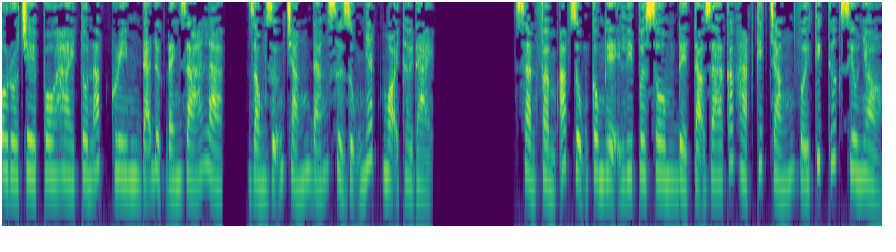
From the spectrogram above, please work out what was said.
Oroche Po 2 Tone Up Cream đã được đánh giá là dòng dưỡng trắng đáng sử dụng nhất mọi thời đại. Sản phẩm áp dụng công nghệ liposome để tạo ra các hạt kích trắng với kích thước siêu nhỏ,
